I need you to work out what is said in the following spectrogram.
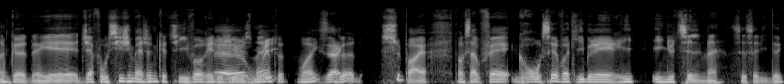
Donc, euh, euh, Jeff aussi, j'imagine que tu y vas religieusement. oui, tout- exact. good. Super. Donc, ça vous fait grossir votre librairie inutilement. C'est ça l'idée?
